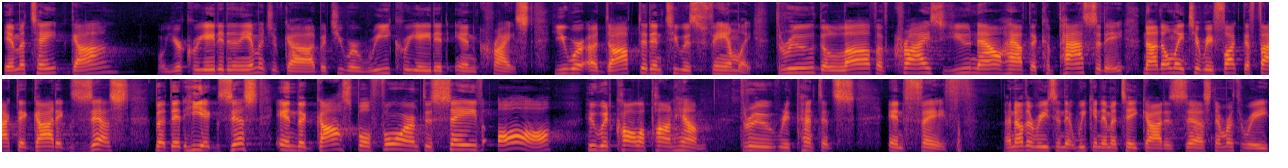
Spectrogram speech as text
imitate God? Well, you're created in the image of God, but you were recreated in Christ. You were adopted into his family. Through the love of Christ, you now have the capacity not only to reflect the fact that God exists, but that he exists in the gospel form to save all who would call upon him through repentance and faith. Another reason that we can imitate God is this. Number three,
